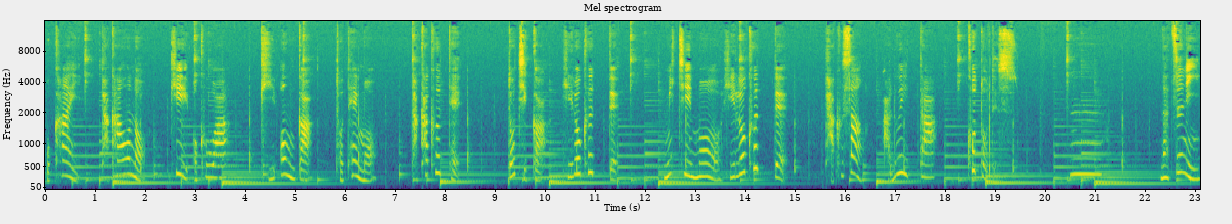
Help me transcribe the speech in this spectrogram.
深い高尾の記憶は気温がとても高くて土地が広くって道も広くってたくさん歩いたことです。うん夏に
